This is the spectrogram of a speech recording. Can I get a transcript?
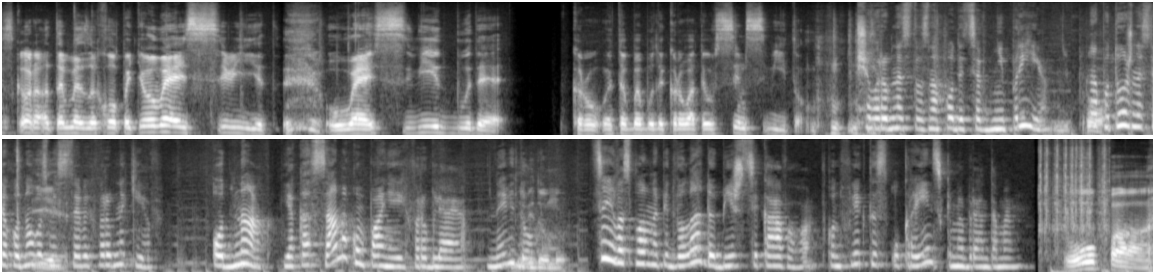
Скоро АТБ захопить увесь світ. Увесь світ буде. керу- АТБ буде керувати всім світом. що виробництво знаходиться в Дніпрі Дніпро. на потужностях одного з Є. місцевих виробників. Однак, яка саме компанія їх виробляє, невідомо. Невідомо. Це і вас плавно підвела до більш цікавого конфлікти з українськими брендами. Опа!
